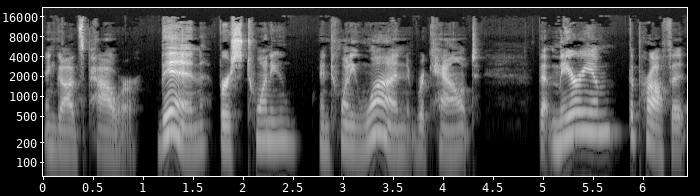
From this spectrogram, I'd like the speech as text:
and God's power. Then, verse 20 and 21 recount that Miriam the prophet,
